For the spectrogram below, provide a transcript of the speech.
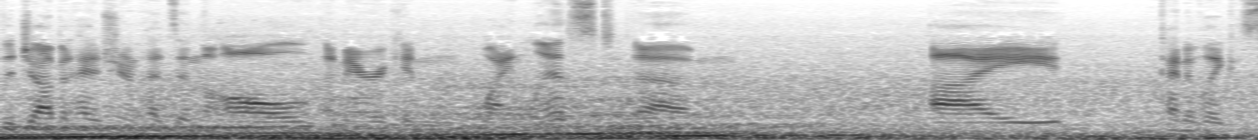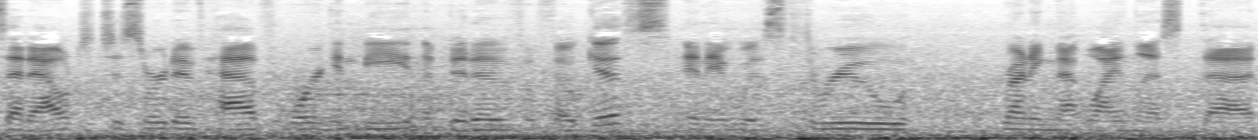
the job at High Street on Hudson, the All American Wine List, um, I kind of like set out to sort of have Oregon be a bit of a focus, and it was through running that wine list that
